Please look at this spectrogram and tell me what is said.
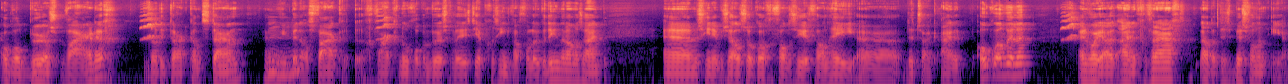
ook wel beurswaardig. Dat ik daar kan staan. Eh, Ik ben al vaak, eh, vaak genoeg op een beurs geweest. Je hebt gezien wat voor leuke dingen er allemaal zijn. En misschien heb je zelfs ook al gefantaseerd van... hé, hey, eh, dit zou ik eigenlijk ook wel willen. En word je uiteindelijk gevraagd. Nou, dat is best wel een eer.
